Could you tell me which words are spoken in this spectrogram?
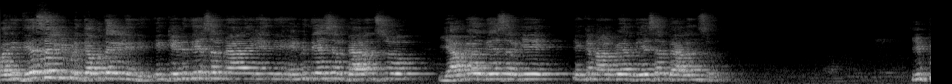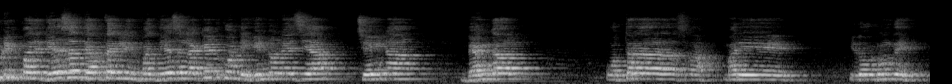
పది దేశాలకి ఇప్పుడు దెబ్బ తగిలింది. ఇంకెన్ని దేశాలు బ్యా- ఎన్ని- దేశాలు బ్యాలెన్స్ యాభై ఆరు దేశాలకి ఇంకా నలభై ఆరు దేశాలు బ్యాలెన్స్ ఇప్పటికి పది దేశాలు దెబ్బ తగిలింది. పది దేశాలు లెక్కెట్టుకోండి. ఇండోనేషియా చైనా బెంగాల్ ఉత్తర మరి ఇది ఒకటి ఉంది.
